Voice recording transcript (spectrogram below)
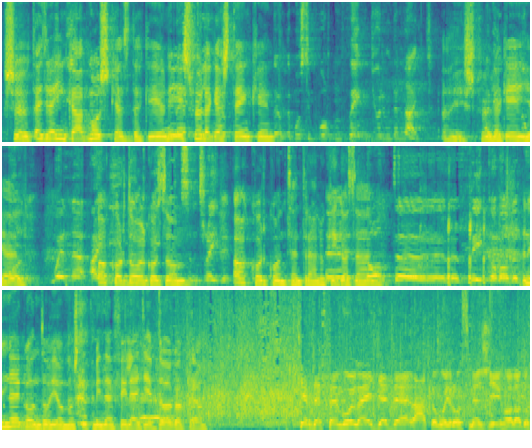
Sőt, egyre inkább most kezdek élni, és főleg esténként, night. és főleg éjjel. uh, Akkor dolgozom, akkor koncentrálok Uh, igazán. Uh. Ne gondoljon most itt mindenféle egyéb dolgokra. Kérdeztem volna egyet, de látom, hogy rossz mezsén haladok.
